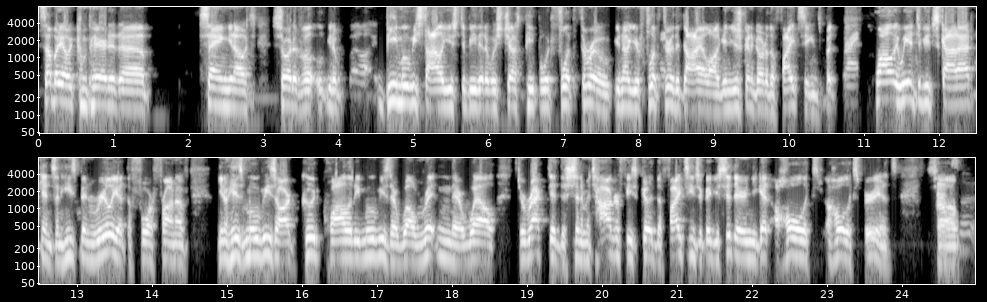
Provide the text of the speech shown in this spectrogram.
somebody would compared it to saying, you know, it's sort of a, you know, uh, B movie style used to be that it was just people would flip through, you know, you flip right. through the dialogue and you're just going to go to the fight scenes. But right. quality, we interviewed Scott Adkins and he's been really at the forefront of, you know, his movies are good quality movies. They're well written. They're well directed. The cinematography is good. The fight scenes are good. You sit there and you get a whole, a whole experience. So Absolutely.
